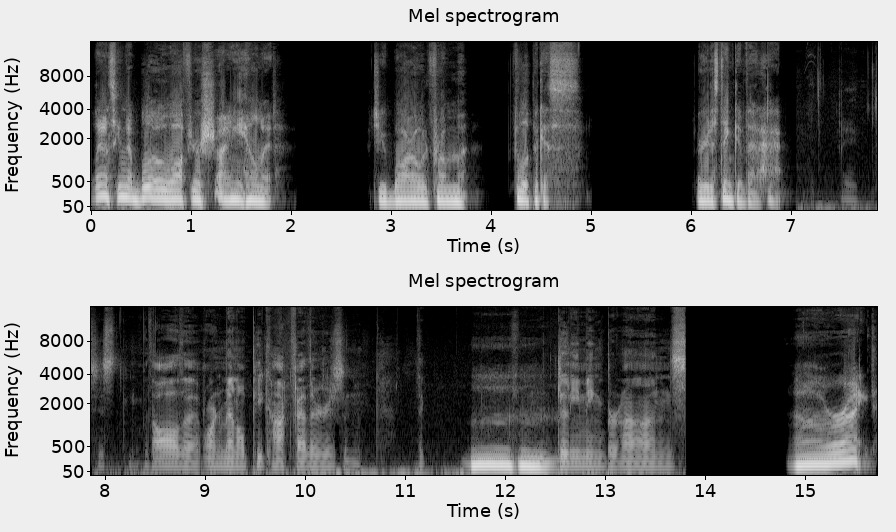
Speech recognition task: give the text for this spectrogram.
glancing the blow off your shiny helmet that you borrowed from Philippicus. Very distinctive, that hat. It just with all the ornamental peacock feathers and hmm gleaming bronze. All right.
